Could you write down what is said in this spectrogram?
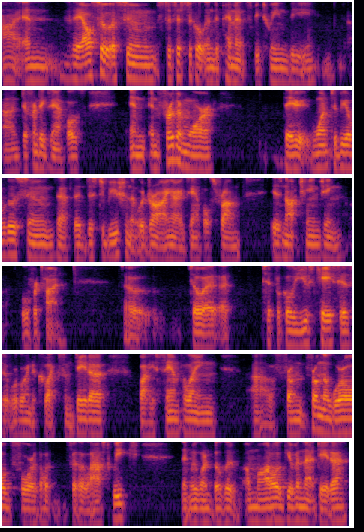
Uh, and they also assume statistical independence between the uh, different examples. And, and furthermore, they want to be able to assume that the distribution that we're drawing our examples from is not changing over time. So, so a, a typical use case is that we're going to collect some data by sampling uh, from, from the world for the, for the last week. Then we want to build a, a model given that data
